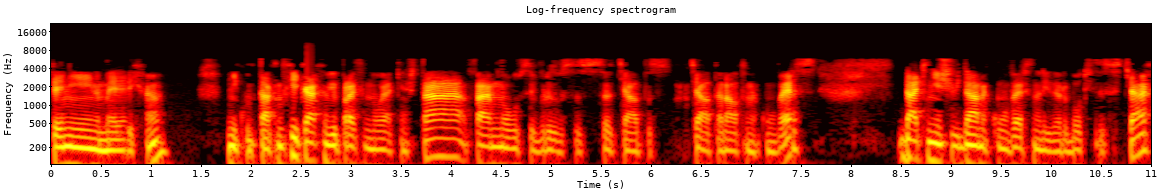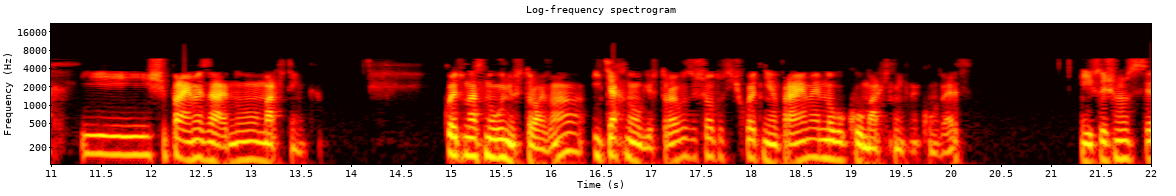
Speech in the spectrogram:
те ни намериха, ни контактнаха и казаха, вие правите много яки неща, това е много се връзва с цялата, цялата работа на Конверс. Дайте, ние ще ви даваме Конверс, нали, да работите с тях и ще правим заедно маркетинг което нас много ни устройва и тях много ги устройва, защото всичко, което ние правим е много cool маркетинг на конверт. И всъщност е,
